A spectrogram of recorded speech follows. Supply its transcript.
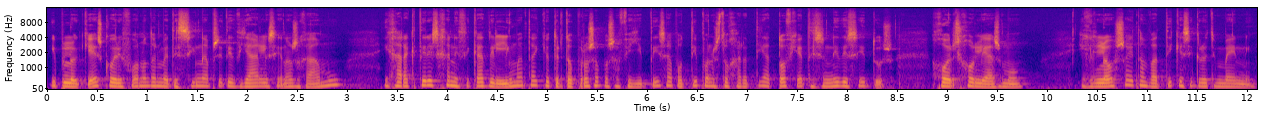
Οι πλοκές κορυφώνονταν με τη σύναψη τη διάλυση ενός γάμου, οι χαρακτήρες είχαν ηθικά διλήμματα και ο τριτοπρόσωπος αφηγητής αποτύπωνε στο χαρτί ατόφια τη συνείδησή τους, χωρίς σχολιασμό. Η γλώσσα ήταν βατή και συγκροτημένη.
